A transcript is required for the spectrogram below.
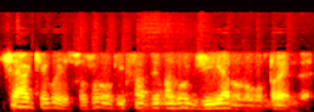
C'è anche questo, solo chi fa demagogia non lo comprende.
